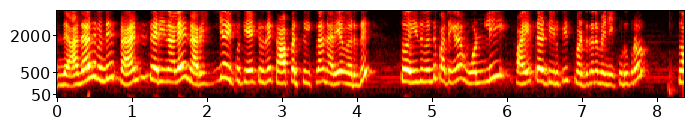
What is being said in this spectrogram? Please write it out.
இந்த அதாவது வந்து ஃபேன்சி சாரினாலே நிறைய இப்போ கேட்குறதே காப்பர் சில்க் தான் நிறைய வருது. ஸோ இது வந்து பார்த்தீங்கன்னா ஒன்லி ஃபைவ் தேர்ட்டி ருபீஸ் மட்டும் தான் நம்ம இன்னைக்கு கொடுக்குறோம். ஸோ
